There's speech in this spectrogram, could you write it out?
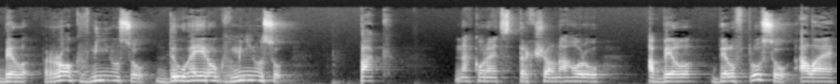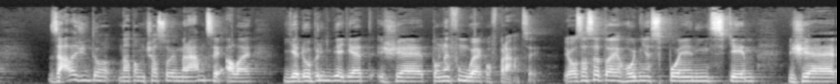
Byl rok v mínusu, druhý rok v mínusu. Pak nakonec trh šel nahoru a byl, byl v plusu, ale záleží to na tom časovém rámci, ale je dobrý vědět, že to nefunguje jako v práci Jo, zase to je hodně spojený s tím, že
